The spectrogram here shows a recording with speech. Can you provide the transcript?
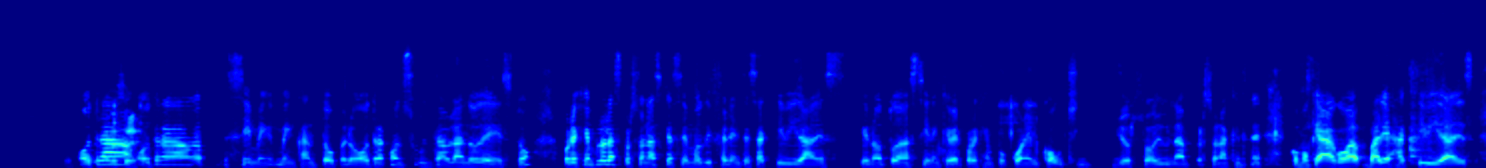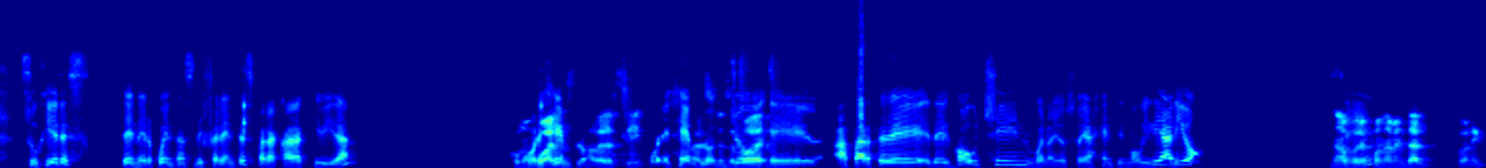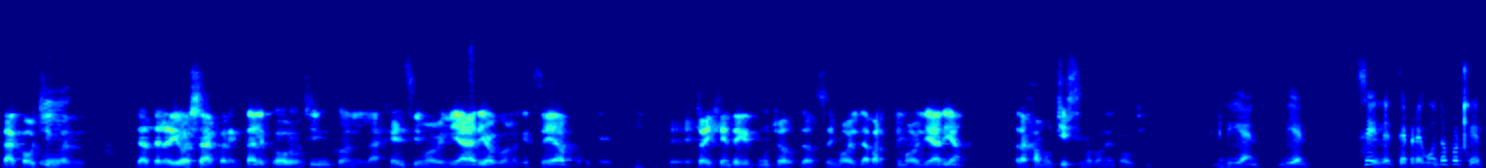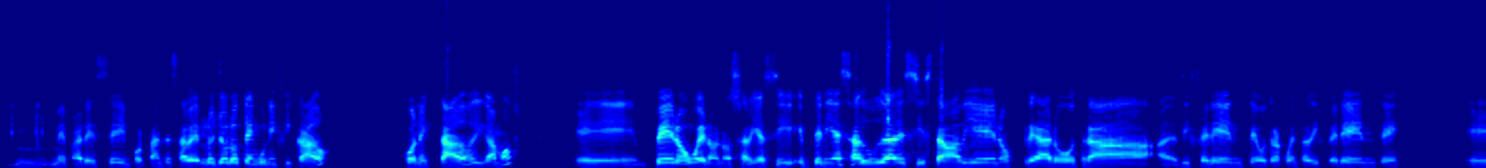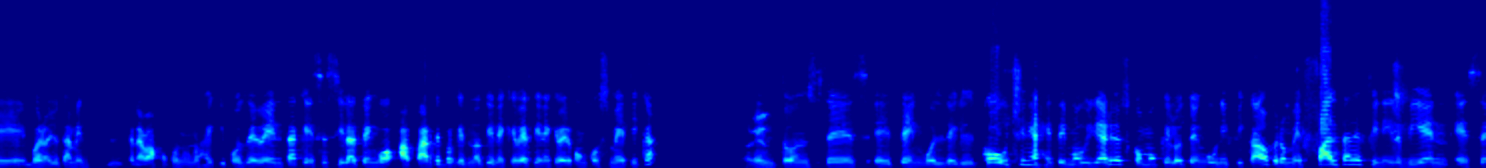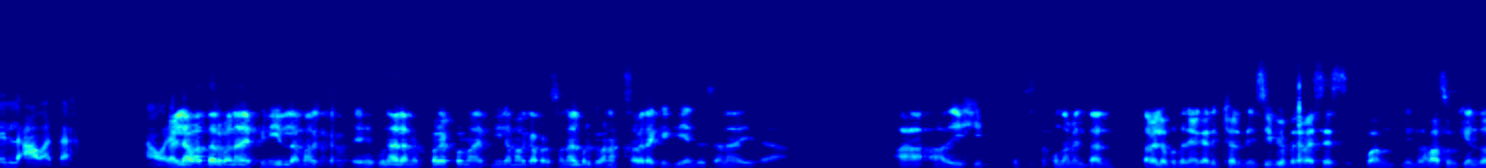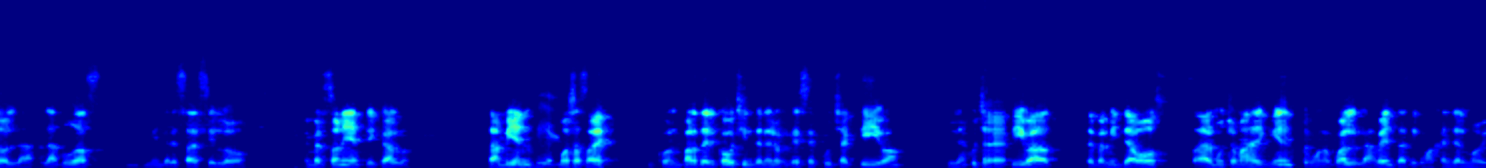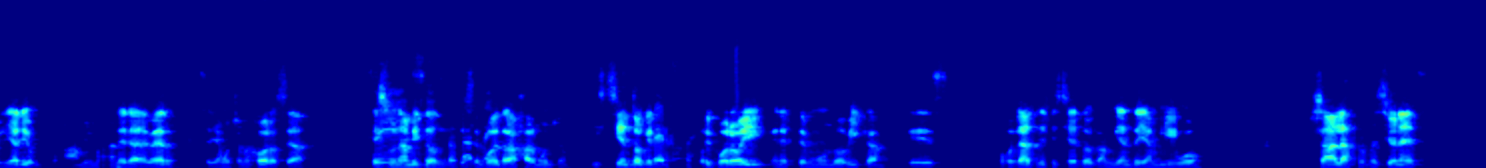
Otra, otra, sí, me, me, encantó, pero otra consulta hablando de esto. Por ejemplo, las personas que hacemos diferentes actividades, que no todas tienen que ver, por ejemplo, con el coaching. Yo soy una persona que como que hago varias actividades. ¿Sugieres tener cuentas diferentes para cada actividad? ¿Como por ejemplo, a ver si, por ejemplo, yo, eh, aparte de, del coaching, bueno, yo soy agente inmobiliario. No, pero es fundamental conectar coaching con, ya te lo digo ya, conectar el coaching con la agencia inmobiliaria o con lo que sea, porque de hecho hay gente que muchos, la parte inmobiliaria trabaja muchísimo con el coaching. Bien, bien. Sí, te pregunto porque mm, me parece importante saberlo. Yo lo tengo unificado, conectado, digamos, eh, pero bueno, no sabía si tenía esa duda de si estaba bien o crear otra eh, diferente, otra cuenta diferente. Eh, bueno, yo también trabajo con unos equipos de venta, que ese sí la tengo aparte porque no tiene que ver, tiene que ver con cosmética. Entonces, eh, tengo el del coaching y agente inmobiliario, es como que lo tengo unificado, pero me falta definir bien, es el avatar. Ahora el avatar van a definir la marca, es una de las mejores formas de definir la marca personal porque van a saber a qué clientes se van a, a, a dirigir. Eso es fundamental tal vez lo tenía que haber dicho al principio, pero a veces cuando, mientras va surgiendo las dudas, me interesa decirlo en persona y explicarlo. También, vos ya sabés, con parte del coaching, tener lo que es escucha activa, y la escucha activa te permite a vos saber mucho más del cliente, con lo cual las ventas y como agente del mobiliario, a mi manera de ver, sería mucho mejor. O sea, es un ámbito donde se puede trabajar mucho. Y siento que hoy por hoy, en este mundo VICA, que es volátil, cierto, cambiante y ambiguo, ya las profesiones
